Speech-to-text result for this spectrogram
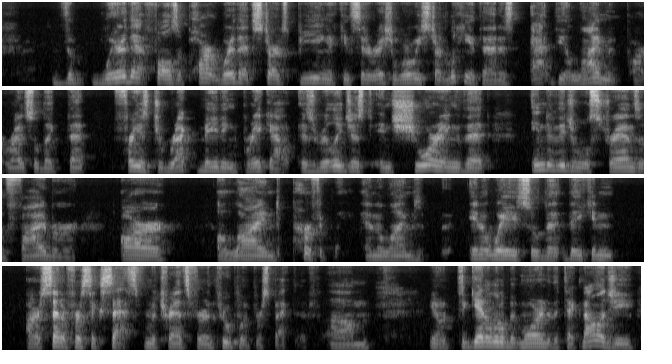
the where that falls apart, where that starts being a consideration, where we start looking at that is at the alignment part, right? So like that phrase direct mating breakout is really just ensuring that individual strands of fiber are aligned perfectly and aligned in a way so that they can are set up for success from a transfer and throughput perspective. Um, you know, to get a little bit more into the technology,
